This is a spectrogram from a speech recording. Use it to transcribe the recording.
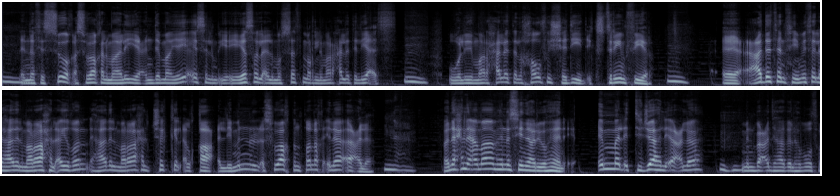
مم. لأن في السوق أسواق المالية عندما ييأس يصل المستثمر لمرحلة اليأس مم. ولمرحلة الخوف الشديد extreme fear مم. عادة في مثل هذه المراحل أيضا هذه المراحل تشكل القاع اللي منه الأسواق تنطلق إلى أعلى نعم فنحن أمام هنا سيناريوهين إما الاتجاه لأعلى مهم. من بعد هذا الهبوط 13%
